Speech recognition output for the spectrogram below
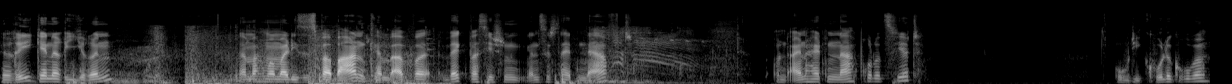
Regenerieren. Dann machen wir mal dieses Barbarencamp ab, weg, was hier schon die ganze Zeit nervt. Und Einheiten nachproduziert. Oh, die Kohlegrube.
